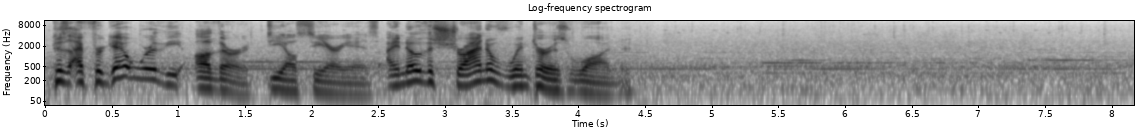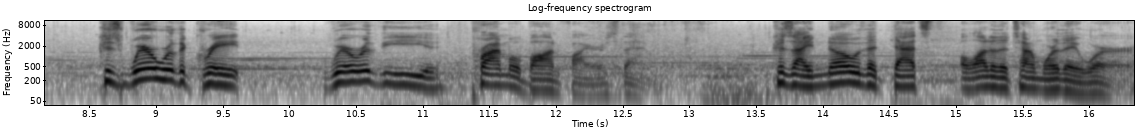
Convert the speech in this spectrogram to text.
because I forget where the other DLC area is. I know the Shrine of Winter is one. Because where were the great, where were the primal bonfires then? Because I know that that's a lot of the time where they were.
